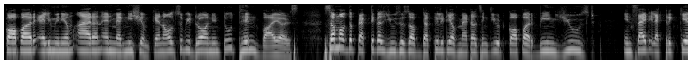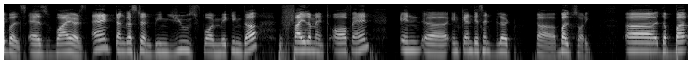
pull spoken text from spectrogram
Copper, aluminium, iron and magnesium can also be drawn into thin wires. Some of the practical uses of ductility of metals include copper being used inside electric cables as wires and tungsten being used for making the filament of an in, uh, incandescent blood uh, bulb sorry uh, the bulb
